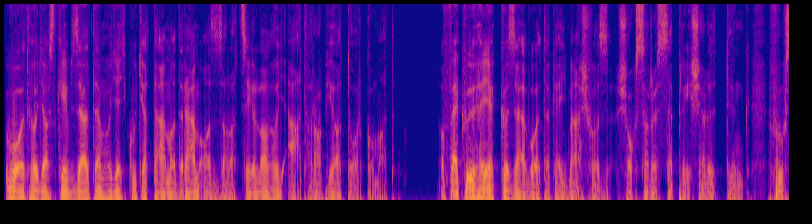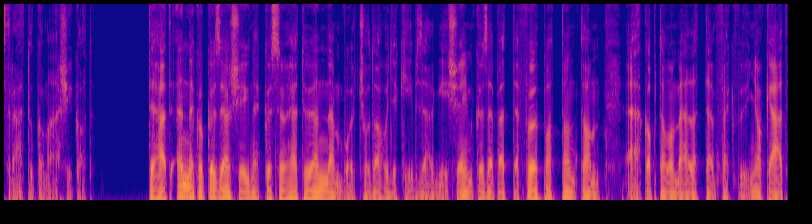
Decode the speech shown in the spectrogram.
Volt, hogy azt képzeltem, hogy egy kutya támad rám azzal a céllal, hogy átharapja a torkomat. A fekvőhelyek közel voltak egymáshoz, sokszor összepréselődtünk, frusztráltuk a másikat. Tehát ennek a közelségnek köszönhetően nem volt csoda, hogy a képzelgéseim közepette fölpattantam, elkaptam a mellettem fekvő nyakát,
